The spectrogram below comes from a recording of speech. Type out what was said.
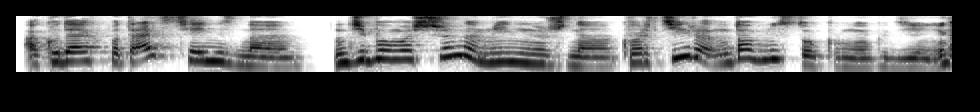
а куда их потратить, я не знаю. Ну, типа, машина мне не нужна. Квартира, ну, там не столько много денег.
